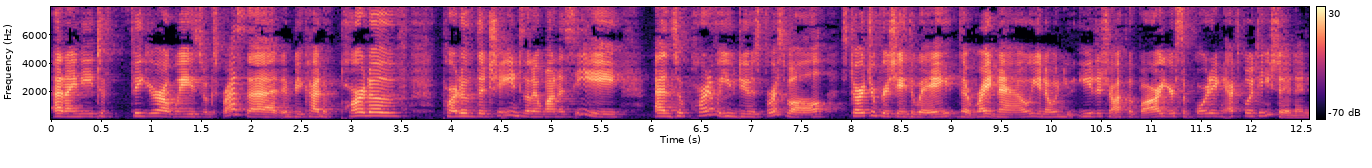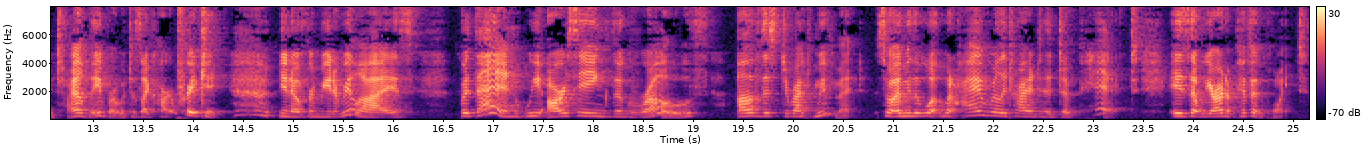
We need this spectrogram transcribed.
And I need to figure out ways to express that and be kind of part of part of the change that I want to see. And so part of what you do is first of all, start to appreciate the way that right now, you know, when you eat a chocolate bar, you're supporting exploitation and child labor, which is like heartbreaking, you know, for me to realize. But then we are seeing the growth of this direct movement. So I mean, the, what, what I really tried to depict is that we are at a pivot point.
